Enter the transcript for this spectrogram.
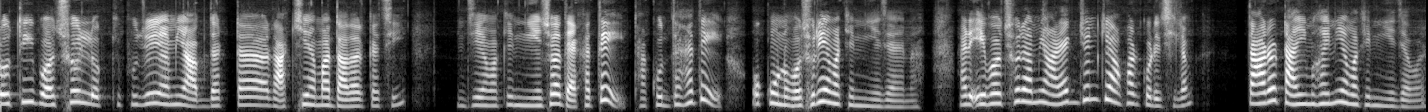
প্রতি বছর লক্ষ্মী পুজোয় আমি আবদারটা রাখি আমার দাদার কাছেই। যে আমাকে নিয়ে চ দেখাতে, ঠাকুর দেখাতে, ও কোনো বছরই আমাকে নিয়ে যায় না। আর এবছর আমি আরেকজনকে অফার করেছিলাম, তারও টাইম হয়নি আমাকে নিয়ে যাওয়ার।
